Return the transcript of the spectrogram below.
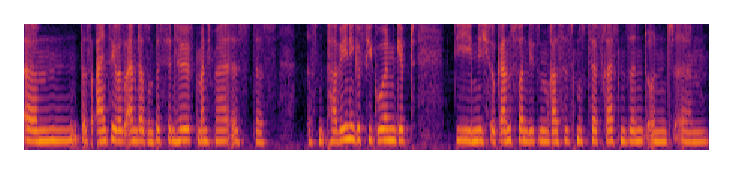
Ähm, das Einzige, was einem da so ein bisschen hilft manchmal, ist, dass es ein paar wenige Figuren gibt, die nicht so ganz von diesem Rassismus zerfressen sind und ähm,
